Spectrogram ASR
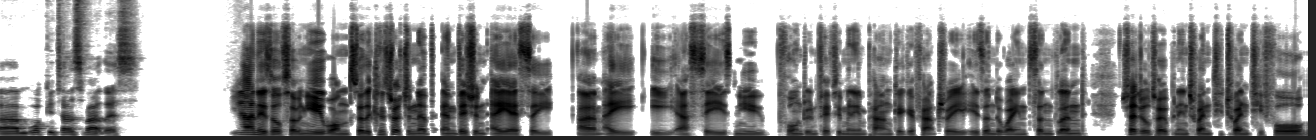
Um, what can you tell us about this? Yeah, and there's also a new one. So the construction of Envision ASC um, AESC's new 450 million pound gigafactory is underway in Sunderland, scheduled to open in 2024.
